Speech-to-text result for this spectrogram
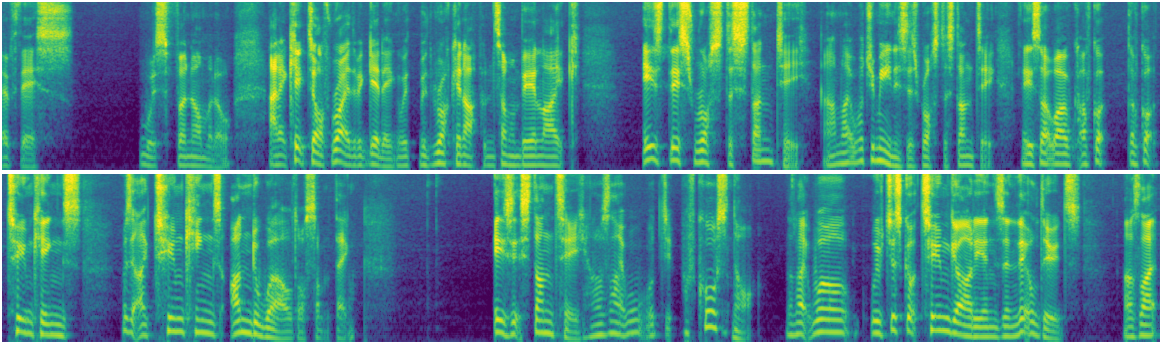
of this was phenomenal, and it kicked off right at the beginning with with rocking up and someone being like is this roster stunty? And I'm like, what do you mean? Is this roster stunty? And he's like, well, I've, I've got, I've got Tomb King's, was it like Tomb King's Underworld or something? Is it stunty? I was like, well, of course not. They're like, well, we've just got Tomb Guardians and Little Dudes. I was like,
